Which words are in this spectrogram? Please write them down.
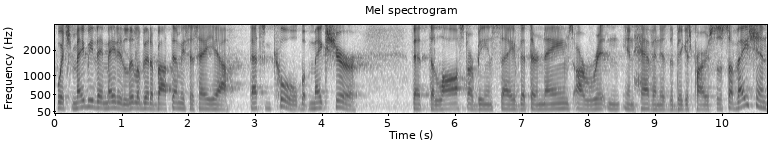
which maybe they made it a little bit about them. He says, hey, yeah, that's cool, but make sure that the lost are being saved, that their names are written in heaven is the biggest priority. So salvation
